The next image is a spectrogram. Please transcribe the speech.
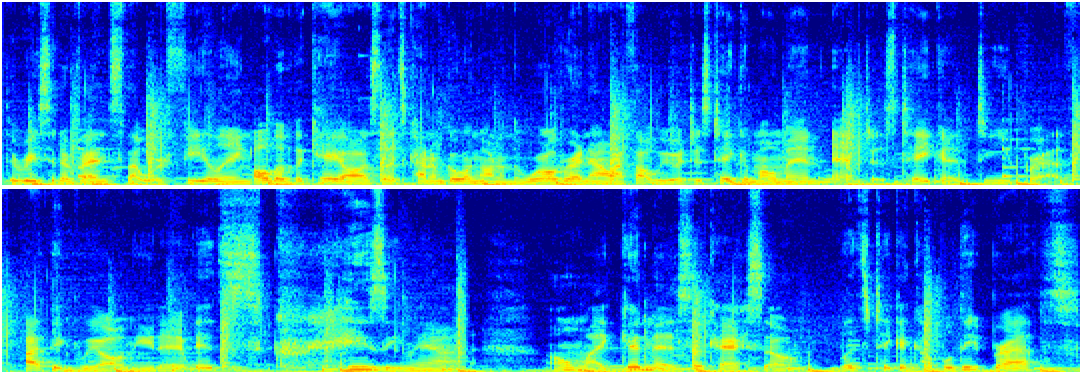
the recent events that we're feeling, all of the chaos that's kind of going on in the world right now, I thought we would just take a moment and just take a deep breath. I think we all need it. It's crazy, man. Oh my goodness. Okay, so let's take a couple deep breaths.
